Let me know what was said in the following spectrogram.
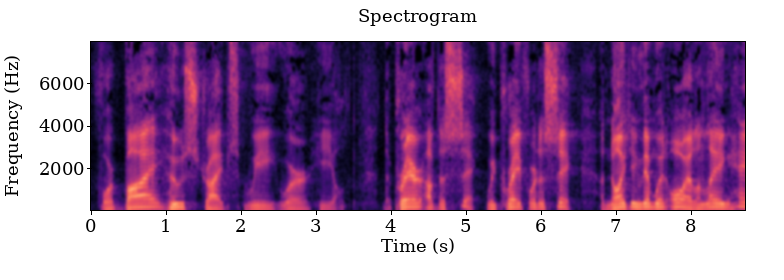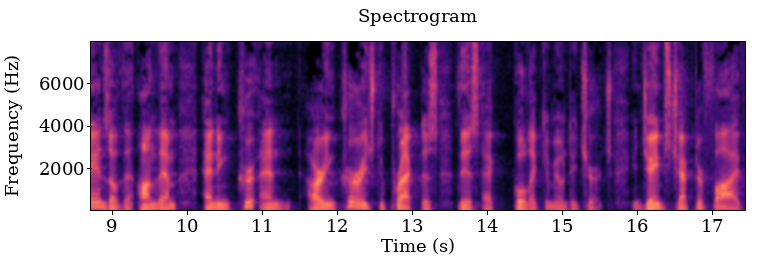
for by whose stripes we were healed. The prayer of the sick, we pray for the sick, anointing them with oil and laying hands of the, on them and, incur, and are encouraged to practice this at Cold Lake Community Church. In James chapter 5,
